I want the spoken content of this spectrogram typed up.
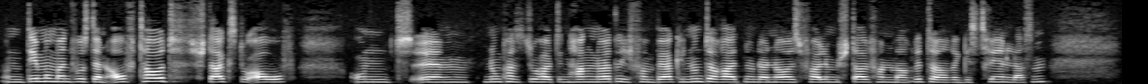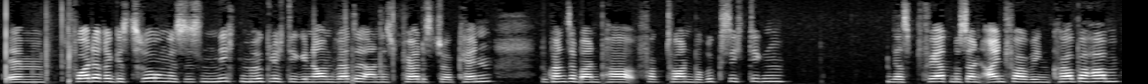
Und in dem Moment, wo es dann auftaut, steigst du auf und ähm, nun kannst du halt den Hang nördlich vom Berg hinunterreiten und ein neues Fall im Stall von Marita registrieren lassen. Ähm, vor der Registrierung ist es nicht möglich, die genauen Werte eines Pferdes zu erkennen. Du kannst aber ein paar Faktoren berücksichtigen. Das Pferd muss einen einfarbigen Körper haben,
